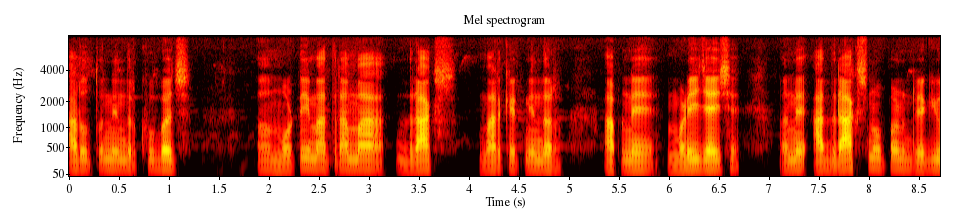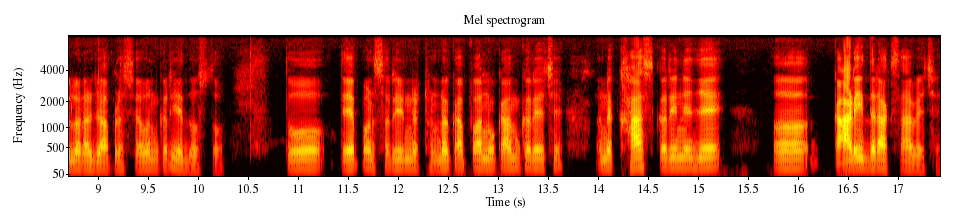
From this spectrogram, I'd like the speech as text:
આ ઋતુની અંદર ખૂબ જ મોટી માત્રામાં દ્રાક્ષ માર્કેટની અંદર આપને મળી જાય છે અને આ દ્રાક્ષનું પણ રેગ્યુલર જો આપણે સેવન કરીએ દોસ્તો તો તે પણ શરીરને ઠંડક આપવાનું કામ કરે છે અને ખાસ કરીને જે કાળી દ્રાક્ષ આવે છે,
